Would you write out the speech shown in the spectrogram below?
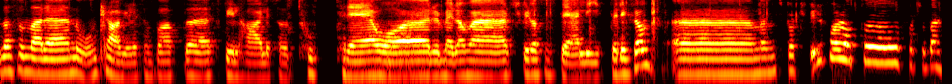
det er sånn der eh, Noen klager liksom på at eh, et spill har liksom to-tre år mellom hvert spill og syns det er lite, liksom. Eh, men sportsspill får lov til å fortsette.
